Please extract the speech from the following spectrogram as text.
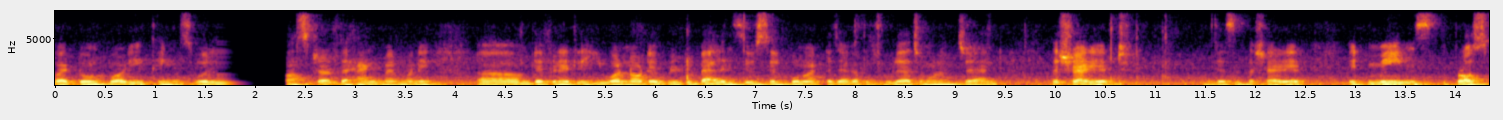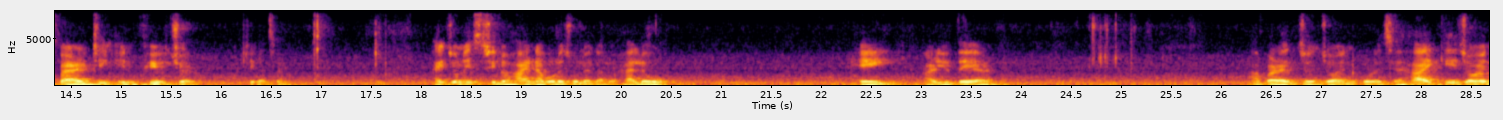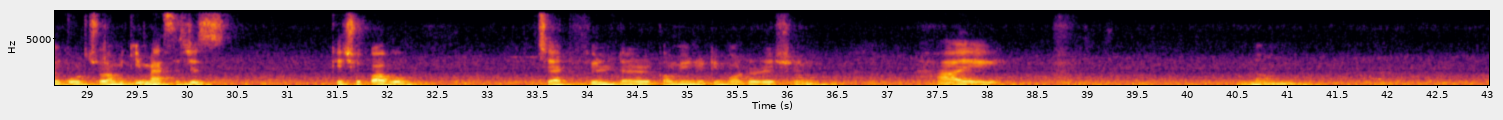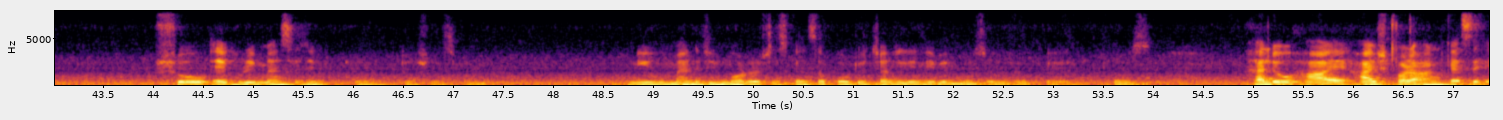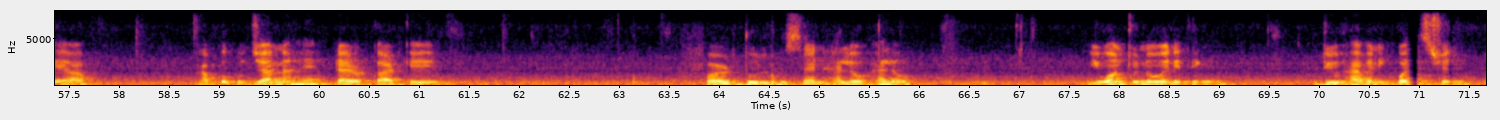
But don't worry things will faster the হ্যাংম্যান মানে definitely you are not able to balance yourself কোনো একটা জায়গাতে ঝুলে আছে মনে হচ্ছে। And the chariot this is the chariot it means prosperity in future ঠিক আছে? একজন এসেছিল হাই না বলে চলে গেল। Hello? Hey, are you there? আবার একজন জয়েন করেছে। হাই, কে জয়েন করছ? আমি কি মেসেজেস কিছু পাবো? Chat filter community moderation hi message implementations from new managing moderators can support your channel in even more hello hi hi Farhan कैसे हैं आप? आपको कुछ जानना है टैरोट कार्ड के? Fardul Hussain hello hello you want to know anything do you have any question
